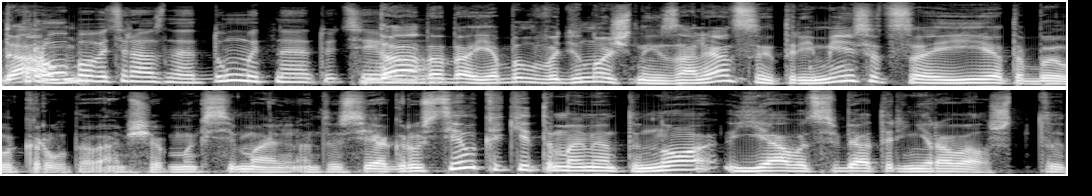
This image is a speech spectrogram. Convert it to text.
да, пробовать разное, думать на эту тему. Да, да, да. Я был в одиночной изоляции три месяца, и это было круто вообще максимально. То есть я грустил какие-то моменты, но я вот себя тренировал, что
